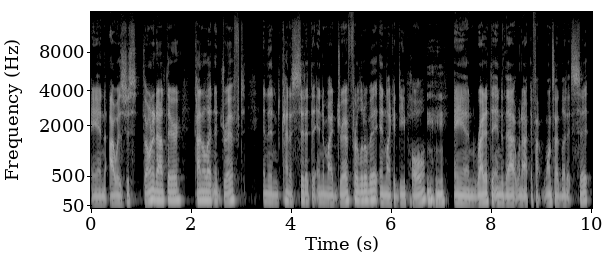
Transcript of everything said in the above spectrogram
and I was just throwing it out there, kind of letting it drift. and then kind of sit at the end of my drift for a little bit in like a deep hole. hmm And right at the end of that, when I if I once I'd let it sit,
